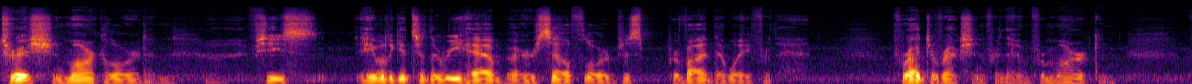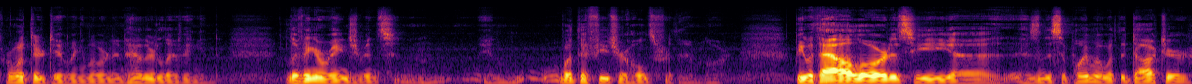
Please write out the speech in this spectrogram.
Trish and Mark, Lord, and uh, if she's able to get to the rehab herself, Lord, just provide that way for that. Provide direction for them, for Mark, and for what they're doing, Lord, and how they're living, and living arrangements, and, and what the future holds for them. Be with Al, Lord, as he uh, has in this appointment with the doctor,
